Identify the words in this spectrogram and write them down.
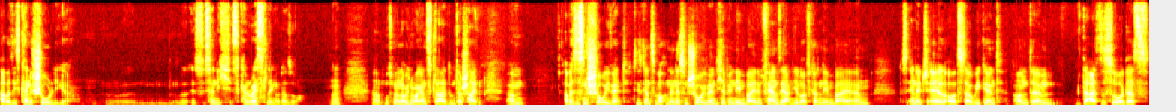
Aber sie ist keine Showliga. Es ist ja nicht, es ist kein Wrestling oder so. Ne? Da muss man, glaube ich, nochmal ganz klar unterscheiden. Ähm, aber es ist ein Show-Event. Dieses ganze Wochenende ist ein Show-Event. Ich habe hier nebenbei den Fernseher an. Hier läuft gerade nebenbei ähm, das NHL All-Star Weekend. Und ähm, da ist es so, dass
